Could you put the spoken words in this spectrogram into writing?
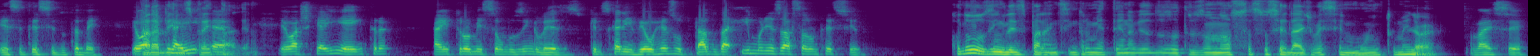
esse tecido também. Eu Parabéns para a é, Itália. eu acho que aí entra a intromissão dos ingleses, porque eles querem ver o resultado da imunização no tecido. Quando os ingleses pararem de se intrometer na vida dos outros, a nossa sociedade vai ser muito melhor. Vai ser.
